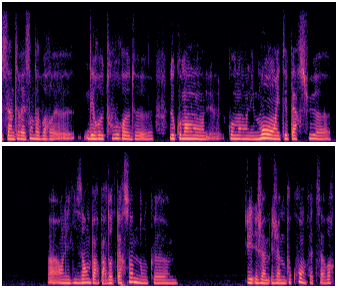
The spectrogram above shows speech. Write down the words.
c'est intéressant d'avoir euh, des retours de, de, comment, comment les mots ont été perçus en les lisant par, par d'autres personnes. Donc, et, j'aime beaucoup, en fait, savoir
